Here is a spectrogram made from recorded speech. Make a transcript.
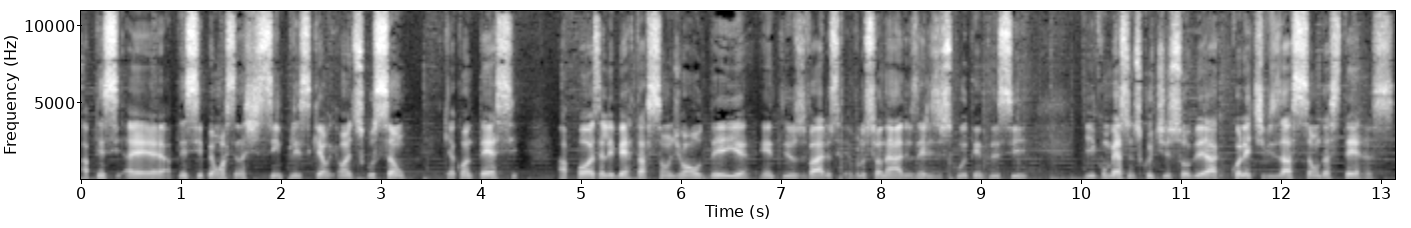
a, princi é, a, princípio é uma cena simples, que é uma discussão que acontece após a libertação de uma aldeia entre os vários revolucionários. Né? Eles discutem entre si e começam a discutir sobre a coletivização das terras.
